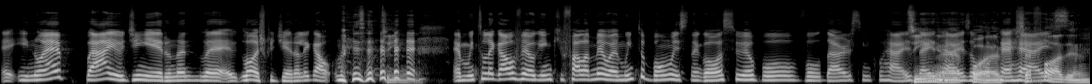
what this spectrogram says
é- e não é, ah, o dinheiro, né? é- lógico, o dinheiro é legal, mas Sim, é muito legal ver alguém que fala: Meu, é muito bom esse negócio, eu vou, vou dar 5 reais, sim, 10 é, reais ou qualquer isso reais. é foda.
